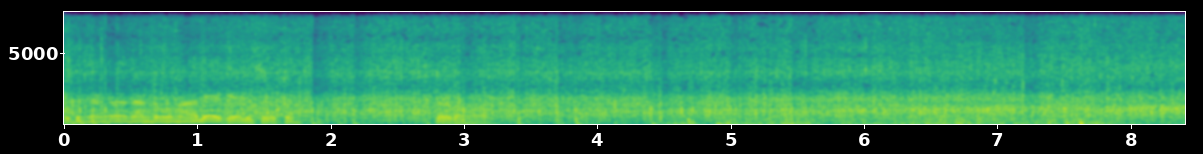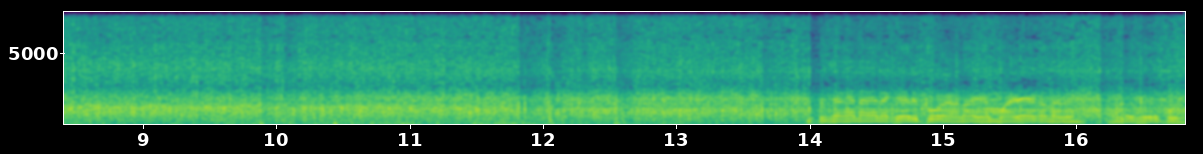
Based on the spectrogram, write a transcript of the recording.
കുട്ടിശങ്കരൻ രണ്ട് മൂന്ന് അലയൊക്കെ അലിച്ചു കേട്ടോ ചേടാ കുട്ടിച്ചങ്ങനെ അങ്ങനെ കയറിപ്പോയാണ്. ഞാൻ മഴയൊക്കെ നന അവിടെ കയറിപ്പോയി.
